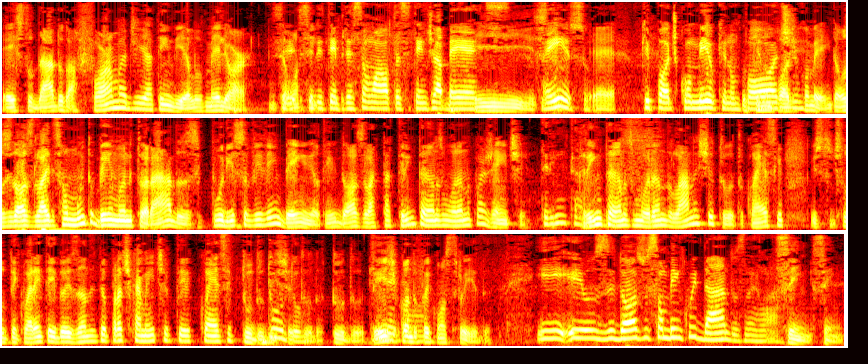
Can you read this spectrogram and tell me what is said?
é estudado a forma de atendê-lo melhor. Então, se, assim, se ele tem pressão alta, se tem diabetes. Isso. É isso? É. O que pode comer, o que não o que pode. não pode comer. Então, os idosos lá eles são muito bem monitorados, por isso vivem bem. Eu tenho idosos lá que tá 30 anos morando com a gente. 30. 30 anos morando lá no Instituto. Conhece, o Instituto tem 42 anos, então praticamente te- conhece tudo do Tudo. Instituto. Tudo. Que desde legal. quando foi construído. E, e os idosos são bem cuidados, né, lá? Sim, sim.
